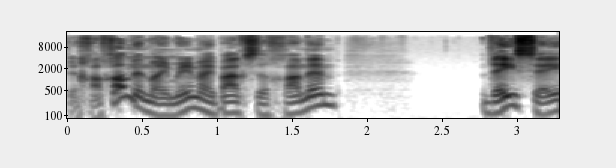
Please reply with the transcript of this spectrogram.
My box the chamim, they say.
